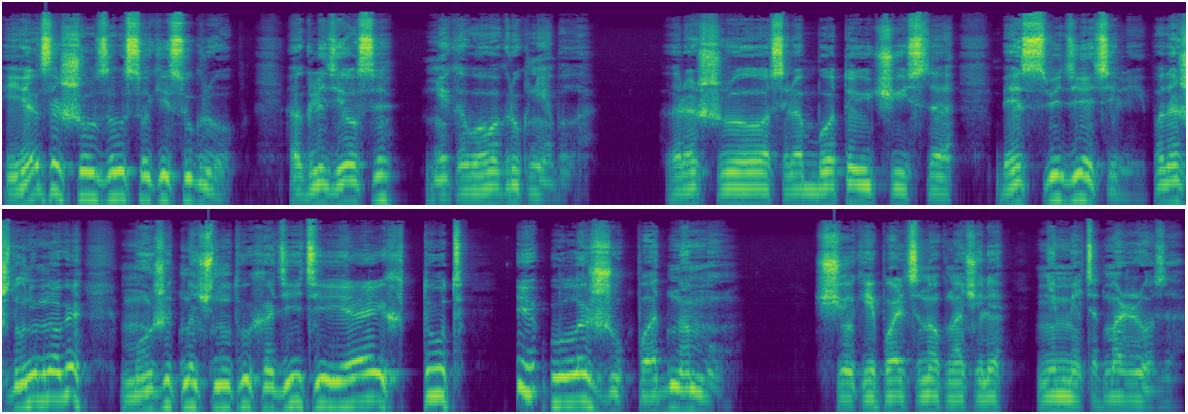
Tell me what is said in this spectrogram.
Я зашел за высокий сугроб. Огляделся, никого вокруг не было. Хорошо, сработаю чисто, без свидетелей. Подожду немного, может, начнут выходить, и я их тут и уложу по одному. Щеки и пальцы ног начали неметь от мороза.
